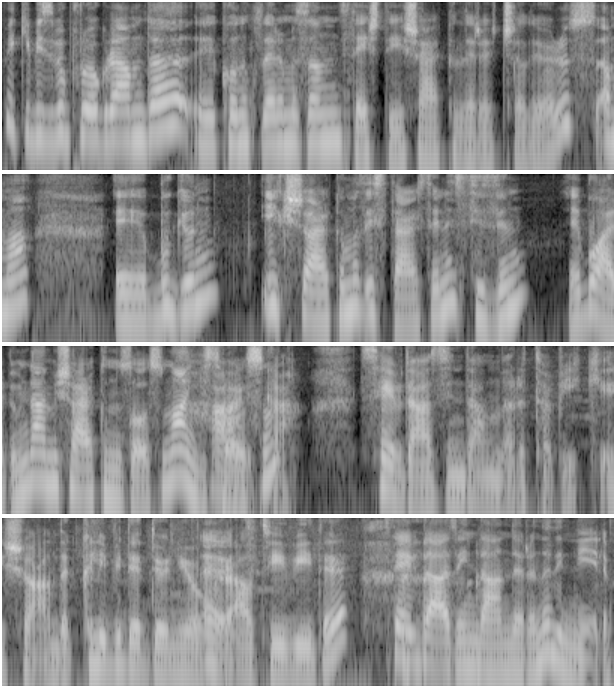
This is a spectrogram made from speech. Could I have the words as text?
Peki biz bu programda e, konuklarımızın seçtiği şarkıları çalıyoruz ama e, bugün ilk şarkımız isterseniz sizin e, bu albümden bir şarkınız olsun. Hangisi olsun? Harika. Sevda Zindanları tabii ki. Şu anda klibi de dönüyor Evet. Kral TV'de. Sevda Zindanlarını dinleyelim.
